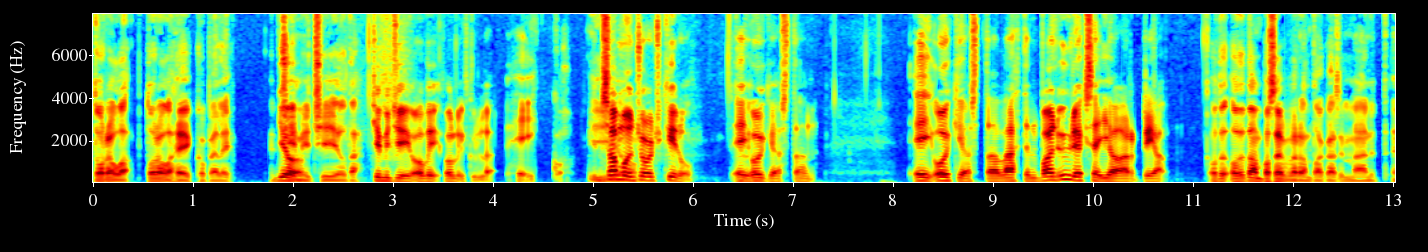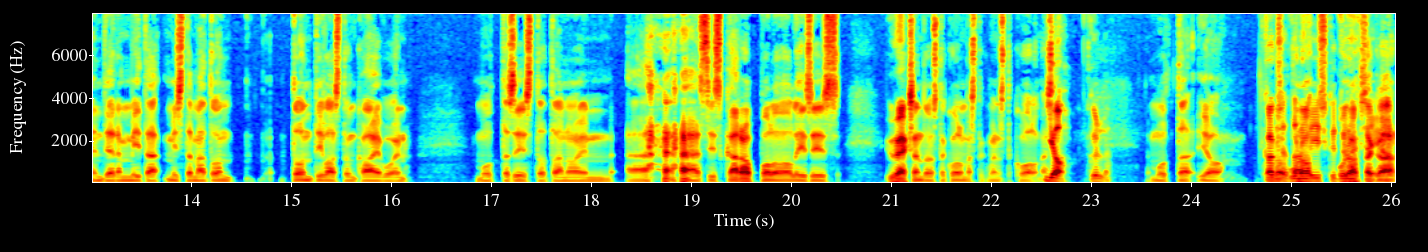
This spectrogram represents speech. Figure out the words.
todella, todella heikko peli Joo. Jimmy Giltä. Jimmy G oli, oli kyllä heikko. Joo. Samoin George Kittle ei oikeastaan, ei oikeastaan lähtenyt. Vain yhdeksän jaardia. Ote- Otetaanpa sen verran takaisin. Mä nyt en tiedä, mitä, mistä mä ton, ton tilaston kaivoin. Mutta siis, tota noin, äh, siis Garoppolo oli siis 19.33. Joo, kyllä. Mutta joo, 259 unohtakaa,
